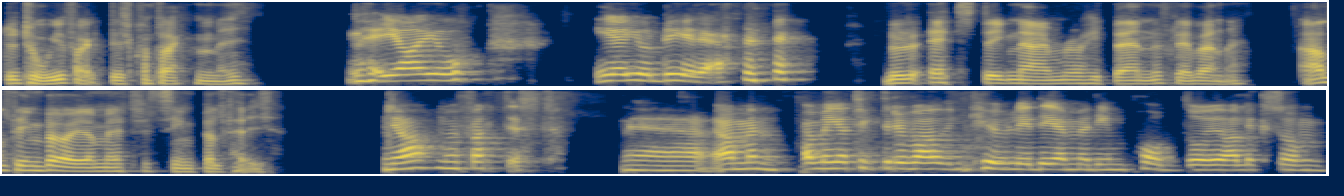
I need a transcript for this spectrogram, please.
Du tog ju faktiskt kontakt med mig. Ja, jo, jag gjorde ju det. Du är ett steg närmare att hitta ännu fler vänner. Allting börjar med ett simpelt hej. Ja, men faktiskt. Eh, ja, men, ja, men jag tyckte det var en kul idé med din podd och jag liksom,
